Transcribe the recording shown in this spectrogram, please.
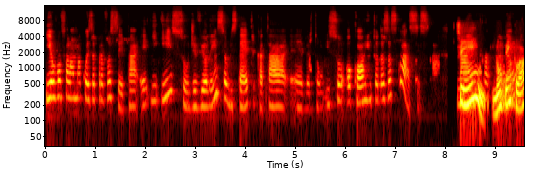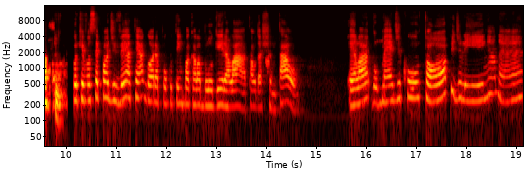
E eu vou falar uma coisa para você, tá? É, e isso de violência obstétrica, tá, Everton? Isso ocorre em todas as classes. Sim, época, não tem classe. Porque você pode ver até agora há pouco tempo aquela blogueira lá, a tal da Chantal, ela, o médico top de linha, né?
